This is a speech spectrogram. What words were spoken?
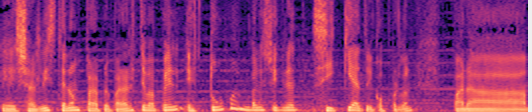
eh, Charlize Theron para preparar este papel estuvo en varios psiquiátricos, perdón, para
